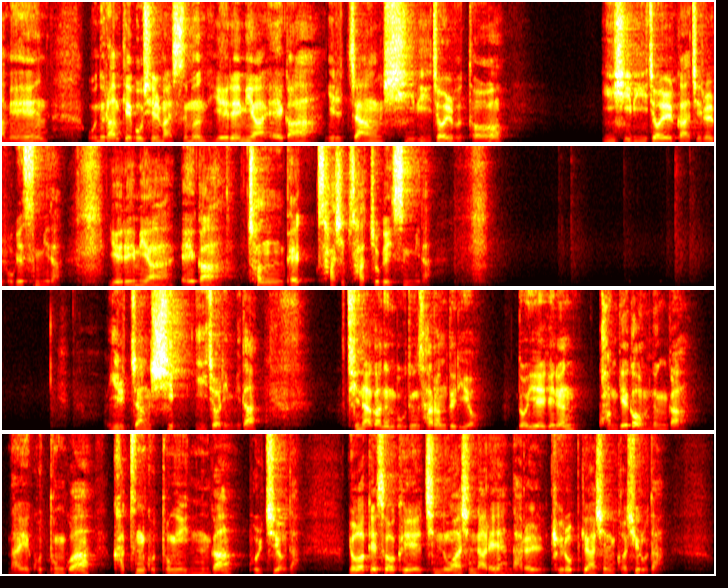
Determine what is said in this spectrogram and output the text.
아멘. 오늘 함께 보실 말씀은 예레미야 애가 1장 12절부터 22절까지를 보겠습니다. 예레미야 애가 1144쪽에 있습니다. 1장 12절입니다. 지나가는 모든 사람들이여 너희에게는 관계가 없는가 나의 고통과 같은 고통이 있는가 볼지어다. 여호와께서 그의 진노하신 날에 나를 괴롭게 하신 것이로다.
